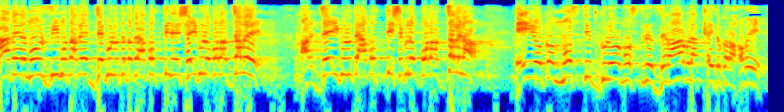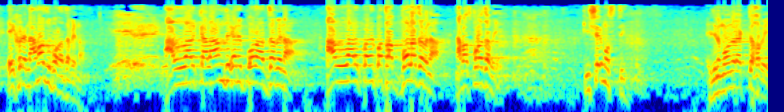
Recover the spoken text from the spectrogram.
তাদের মর্জি মোতাবেক যেগুলোতে তাদের আপত্তি নেই, সেইগুলো বলা যাবে। আর যেইগুলোতে আপত্তি, সেগুলো বলা যাবে না। এই রকম মসজিদগুলো মসজিদে জেরার বলে আখ্যায়িত করা হবে। এখানে নামাজও পড়া যাবে না। আল্লাহর কালাম যেখানে পড়া যাবে না। আল্লাহর কথা বলা যাবে না। নামাজ পড়া যাবে। কিসের মসজিদ? এই জন্য মনে রাখতে হবে।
